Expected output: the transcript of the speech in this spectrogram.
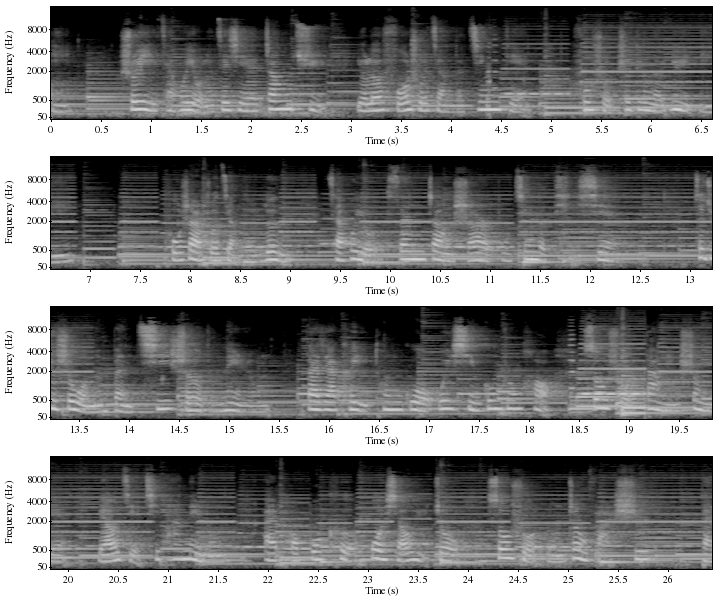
意。所以才会有了这些章句，有了佛所讲的经典，佛所制定的律仪，菩萨所讲的论，才会有三藏十二部经的体现。这就是我们本期所有的内容。大家可以通过微信公众号搜索“大明圣言”了解其他内容，Apple 播客或小宇宙搜索“荣正法师”。感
